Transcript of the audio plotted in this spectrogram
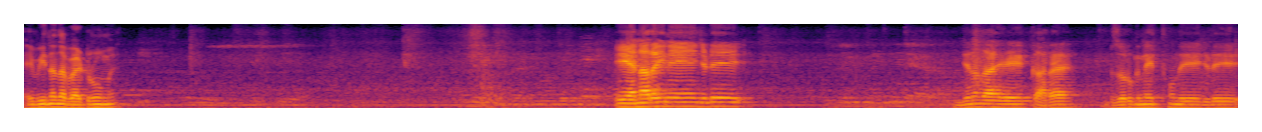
ਇਹ ਵੀ ਇਹਨਾਂ ਦਾ ਬੈੱਡਰੂਮ ਹੈ। ਇਹ ਐਨ ਆਰ ਆਈ ਨੇ ਜਿਹੜੇ ਜਿਨ੍ਹਾਂ ਦਾ ਇਹ ਘਰ ਹੈ, ਬਜ਼ੁਰਗ ਨੇ ਇੱਥੋਂ ਦੇ ਜਿਹੜੇ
